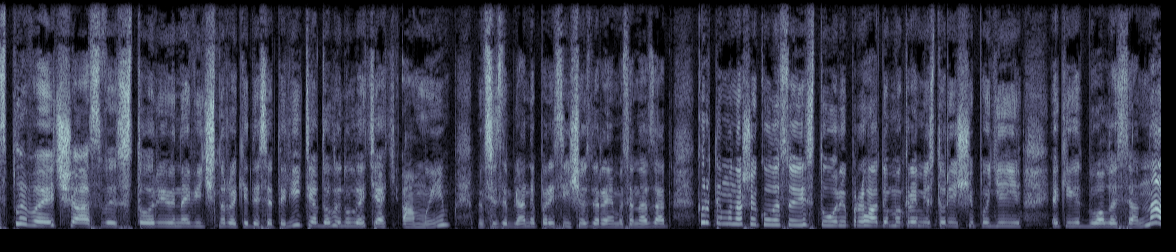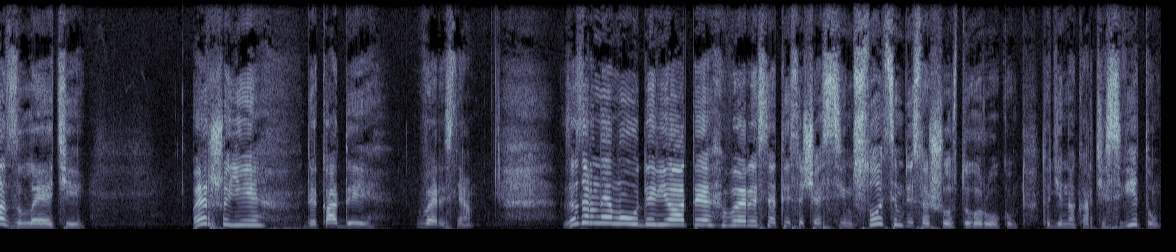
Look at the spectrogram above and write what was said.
Спливає час в історію на вічно роки десятиліття в долину летять, а ми, ми всі земляни пересічно озираємося назад, крутимо наше колесо історії, пригадуємо окремі історичні події, які відбувалися на злеті першої декади вересня. Зазирнемо у 9 вересня 1776 року. Тоді на карті світу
